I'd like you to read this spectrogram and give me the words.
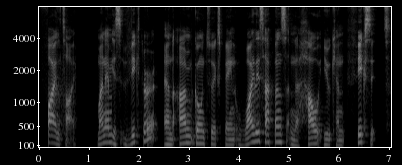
file type. My name is Victor and I'm going to explain why this happens and how you can fix it.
